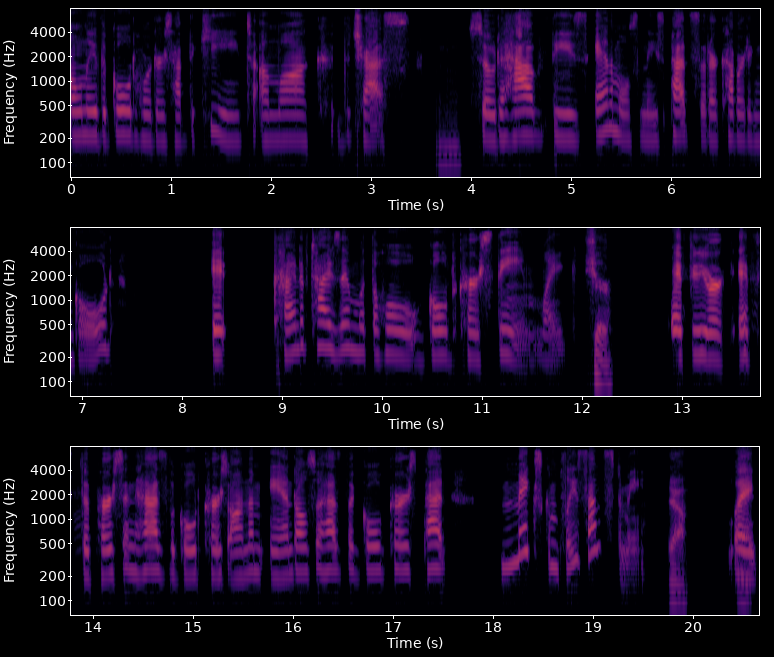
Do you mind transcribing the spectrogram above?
only the gold hoarders have the key to unlock the chests. So to have these animals and these pets that are covered in gold, it kind of ties in with the whole gold curse theme. Like Sure. if you're if the person has the gold curse on them and also has the gold curse pet, makes complete sense to me. Yeah. Like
